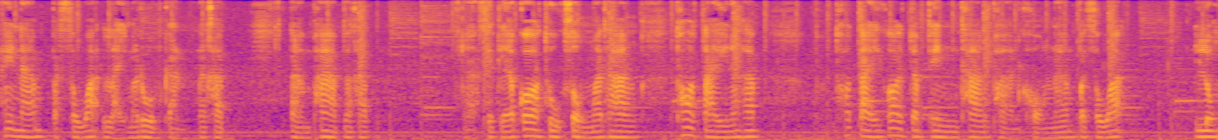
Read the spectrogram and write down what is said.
ให้น้ำปัสสาวะไหลมารวมกันนะครับ ตามภาพนะครับเสร็จแล้วก็ถูกส่งมาทางท่อไตนะครับ ท่อไตก็จะเป็นทางผ่านของน้ำปัสสาวะ ลง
